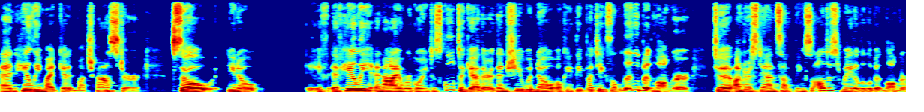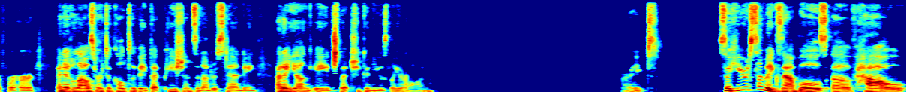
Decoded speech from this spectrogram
and Haley might get it much faster. So, you know, if, if Haley and I were going to school together, then she would know, okay, Deepa takes a little bit longer to understand something. So I'll just wait a little bit longer for her. And it allows her to cultivate that patience and understanding at a young age that she can use later on. All right. So here's some examples of how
